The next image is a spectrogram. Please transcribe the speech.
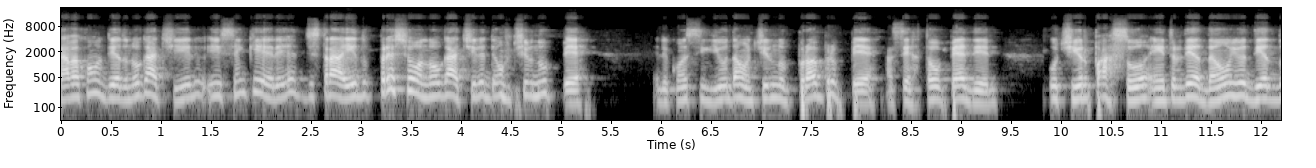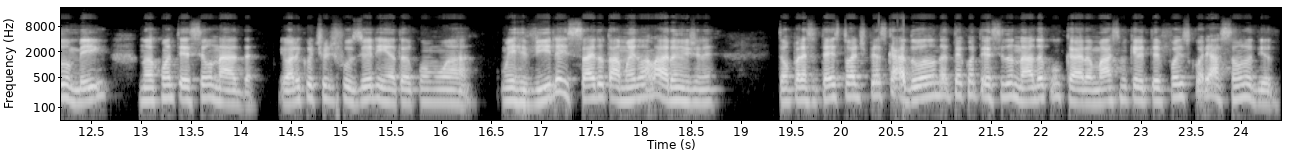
estava com o dedo no gatilho e, sem querer, distraído, pressionou o gatilho e deu um tiro no pé. Ele conseguiu dar um tiro no próprio pé, acertou o pé dele. O tiro passou entre o dedão e o dedo do meio, não aconteceu nada. E olha que o tiro de fuzil ele entra como uma, uma ervilha e sai do tamanho de uma laranja, né? Então parece até história de pescador, não deve ter acontecido nada com o cara. O máximo que ele teve foi escoriação no dedo.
